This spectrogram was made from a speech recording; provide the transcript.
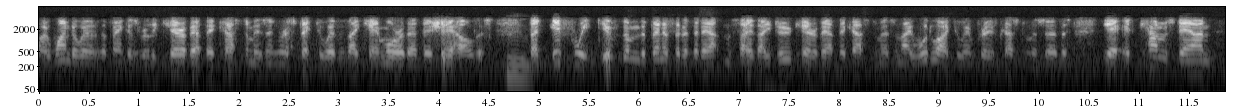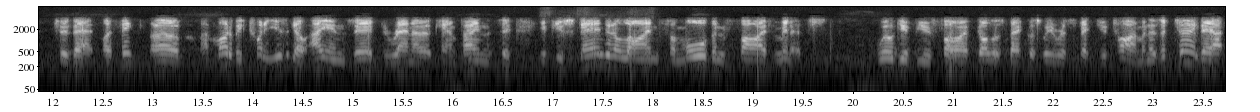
I wonder whether the bankers really care about their customers in respect to whether they care more about their shareholders. But if we give them the benefit of the doubt and say they do care about their customers and they would like to improve customer service, yeah, it comes down to that. I think uh, it might have been 20 years ago, ANZ ran a campaign that said if you stand in a line for more than five minutes, we'll give you five dollars back because we respect your time. And as it turned out,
